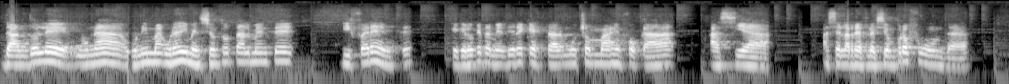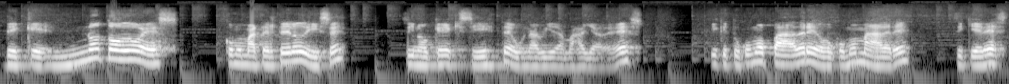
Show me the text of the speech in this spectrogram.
dándole una, una, una dimensión totalmente diferente, que creo que también tiene que estar mucho más enfocada hacia, hacia la reflexión profunda de que no todo es como Mattel te lo dice, sino que existe una vida más allá de eso. Y que tú como padre o como madre, si quieres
